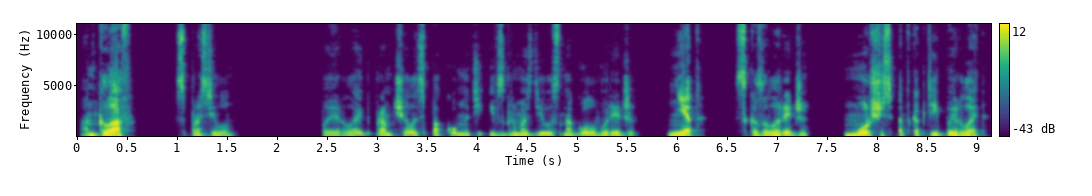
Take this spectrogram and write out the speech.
«Анклав?» — спросил он. Пайрлайт промчалась по комнате и взгромоздилась на голову Риджи. «Нет», — сказала Риджи, морщась от когтей Пайрлайт.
